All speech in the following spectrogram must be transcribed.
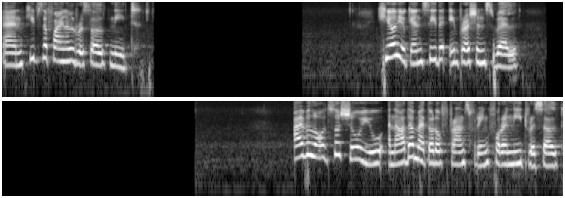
and keeps the final result neat. Here you can see the impressions well. I will also show you another method of transferring for a neat result.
